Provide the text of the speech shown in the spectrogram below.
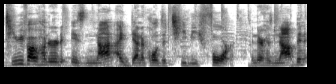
TB500 is not identical to TB4, and there has not been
